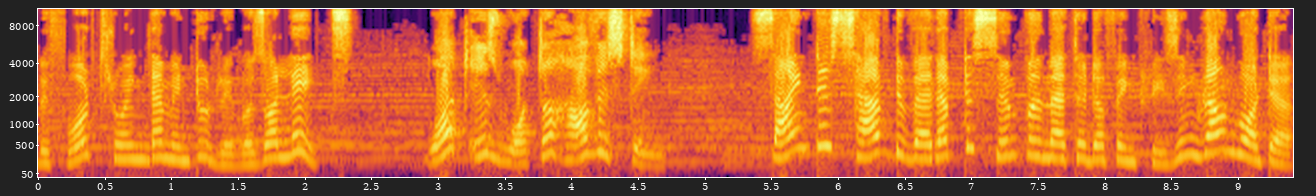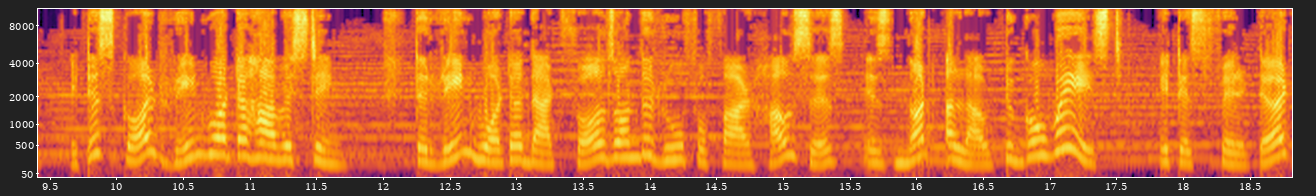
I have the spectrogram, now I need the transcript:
before throwing them into rivers or lakes. What is water harvesting? Scientists have developed a simple method of increasing groundwater. It is called rainwater harvesting. The rainwater that falls on the roof of our houses is not allowed to go waste. It is filtered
